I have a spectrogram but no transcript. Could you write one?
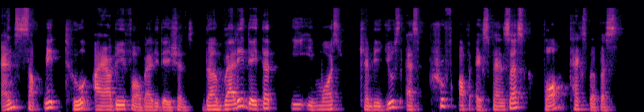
and submit to IRB for validation. The validated e-invoice can be used as proof of expenses for tax purpose.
